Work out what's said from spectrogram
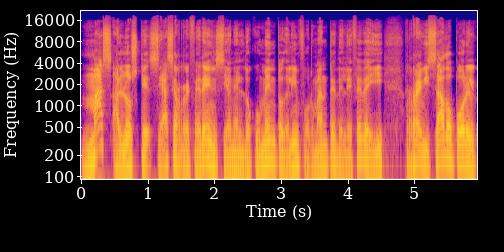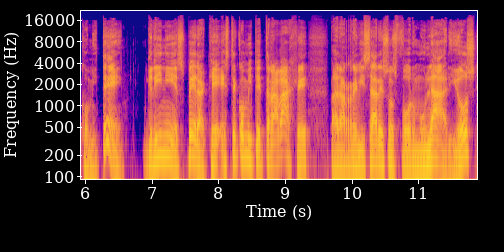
más a los que se hace referencia en el documento del informante del FBI revisado por el comité. Greeny espera que este comité trabaje para revisar esos formularios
